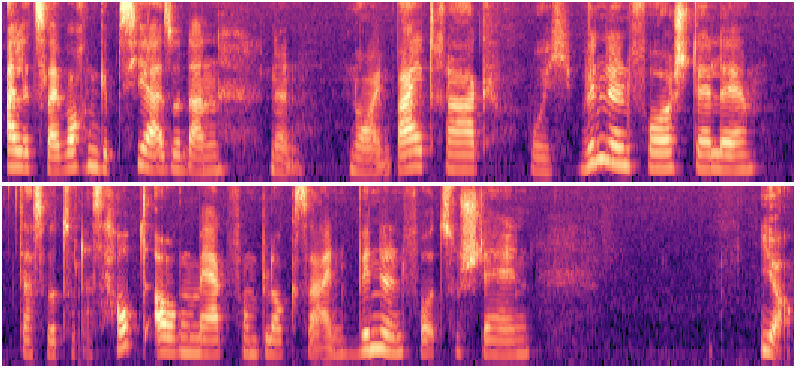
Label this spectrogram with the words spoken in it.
Alle zwei Wochen gibt es hier also dann einen neuen Beitrag, wo ich Windeln vorstelle. Das wird so das Hauptaugenmerk vom Blog sein, Windeln vorzustellen. Ja,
